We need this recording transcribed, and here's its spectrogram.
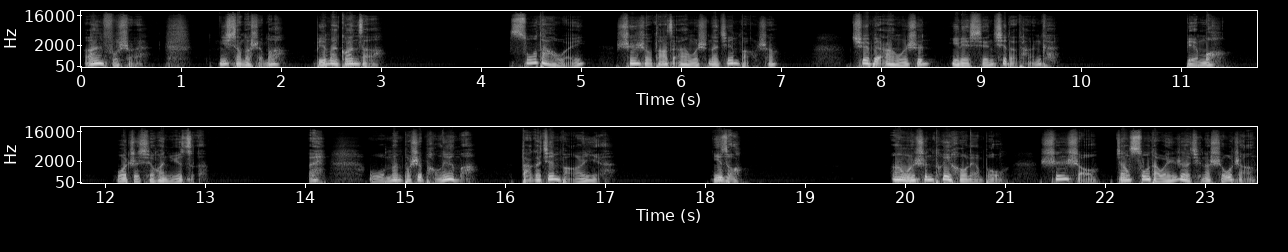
安副帅，你想到什么了？别卖关子啊！苏大伟伸手搭在安文生的肩膀上，却被安文生一脸嫌弃的弹开：“别摸，我只喜欢女子。哎，我们不是朋友吗？搭个肩膀而已。”你走。安文生退后两步，伸手将苏大为热情的手掌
